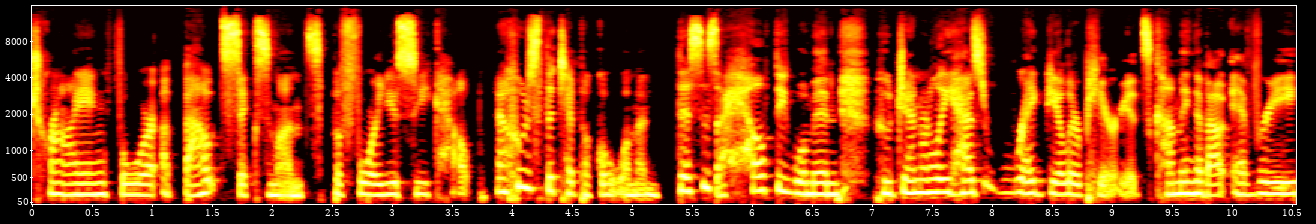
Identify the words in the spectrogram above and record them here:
trying for about six months before you seek help. Now, who's the typical woman? This is a healthy woman who generally has regular periods coming about every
